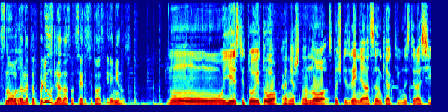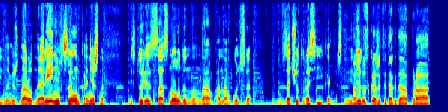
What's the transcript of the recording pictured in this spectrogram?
Сноуден это плюс для нас, вот вся эта ситуация, или минус? Ну, есть и то, и то, конечно, но с точки зрения оценки активности России на международной арене, в целом, конечно, история со Сноуденом, нам, она больше в зачет России, конечно, идет. А что скажете тогда про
